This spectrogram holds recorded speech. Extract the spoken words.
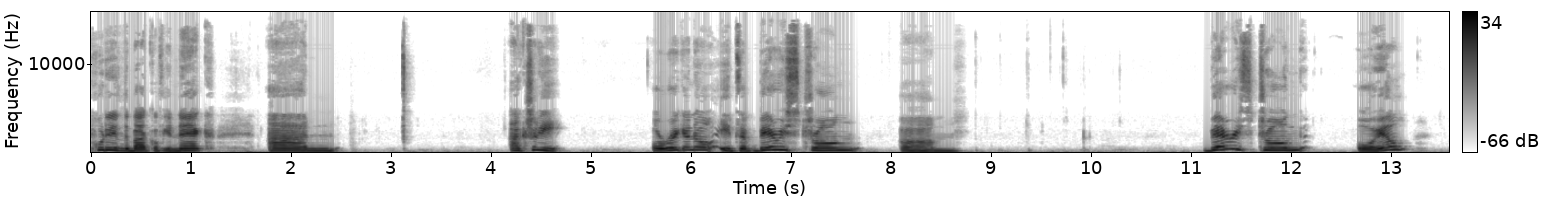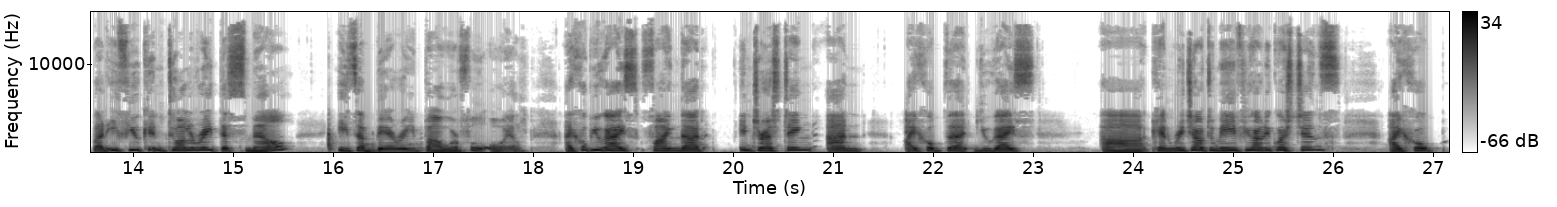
put it in the back of your neck. And actually, oregano, it's a very strong, um, very strong oil. But if you can tolerate the smell, it's a very powerful oil. I hope you guys find that interesting and I hope that you guys uh, can reach out to me if you have any questions. I hope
